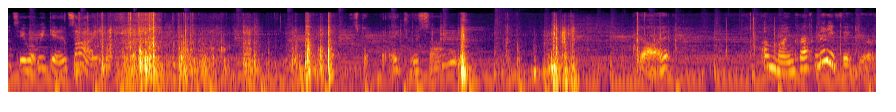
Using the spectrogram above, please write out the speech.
Let's see what we get inside. Let's put the egg to the side. Got a Minecraft minifigure.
